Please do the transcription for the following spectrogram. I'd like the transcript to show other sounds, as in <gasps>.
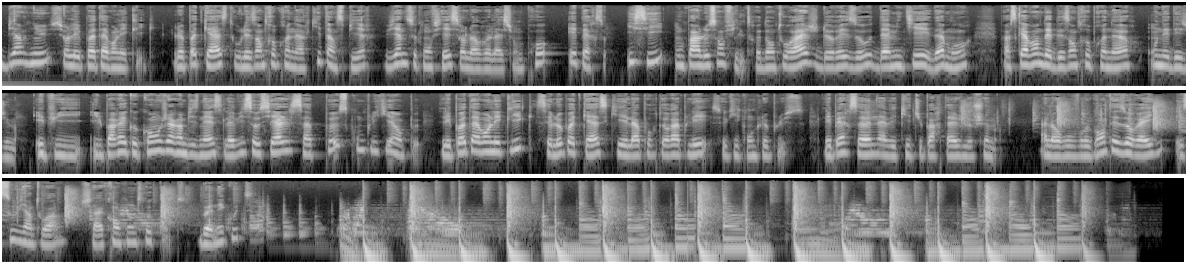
Bienvenue sur Les Potes avant les clics, le podcast où les entrepreneurs qui t'inspirent viennent se confier sur leurs relations pro et perso. Ici, on parle sans filtre d'entourage, de réseau, d'amitié et d'amour, parce qu'avant d'être des entrepreneurs, on est des humains. Et puis, il paraît que quand on gère un business, la vie sociale, ça peut se compliquer un peu. Les Potes avant les clics, c'est le podcast qui est là pour te rappeler ce qui compte le plus, les personnes avec qui tu partages le chemin. Alors ouvre grand tes oreilles et souviens-toi, chaque rencontre compte. Bonne écoute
